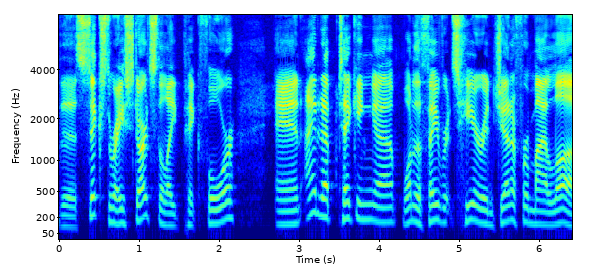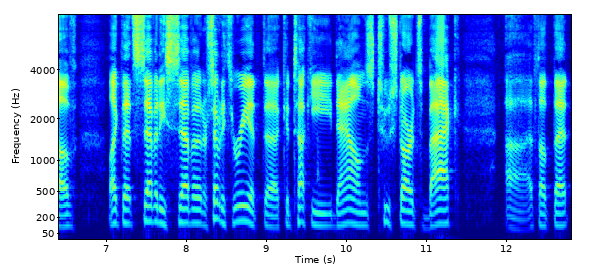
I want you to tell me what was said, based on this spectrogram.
The sixth race starts the late pick four, and I ended up taking uh, one of the favorites here in Jennifer My Love, like that 77 or 73 at uh, Kentucky Downs, two starts back. Uh, I thought that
